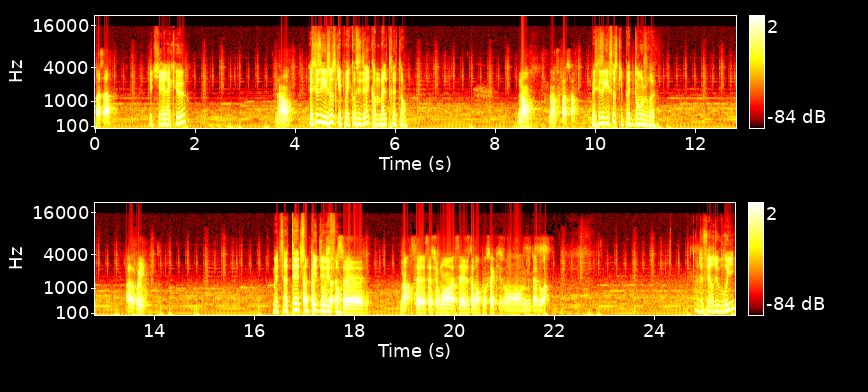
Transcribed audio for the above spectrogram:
pas ça. Lui tirer la queue? Non, Est-ce que c'est quelque chose qui peut être considéré comme maltraitant? Non, non, c'est pas ça. Mais est-ce que c'est quelque chose qui peut être dangereux? Ah oui. Mettre sa tête sous le pied peut-être de l'éléphant Non, c'est c'est sûrement, c'est justement pour ça qu'ils ont mis la loi. De faire du bruit?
